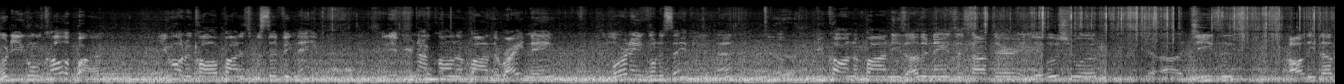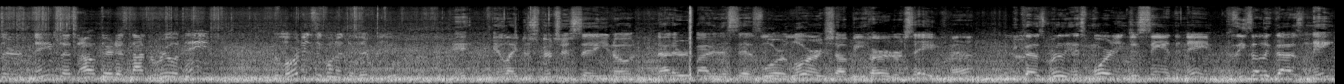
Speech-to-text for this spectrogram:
what are you going to call upon? You're going to call upon a specific name. And if you're not calling upon the right name, the Lord ain't going to save you, man. Calling upon these other names that's out there, Yahushua, uh, Jesus, all these other names that's out there that's not the real name. The Lord isn't going to deliver you. And, and like the scriptures say, you know, not everybody that says Lord, Lord shall be heard or saved, man. Because really, it's more than just saying the name. Because these other guys, Nate,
